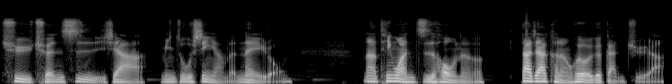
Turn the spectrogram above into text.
去诠释一下民族信仰的内容。那听完之后呢，大家可能会有一个感觉啊，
